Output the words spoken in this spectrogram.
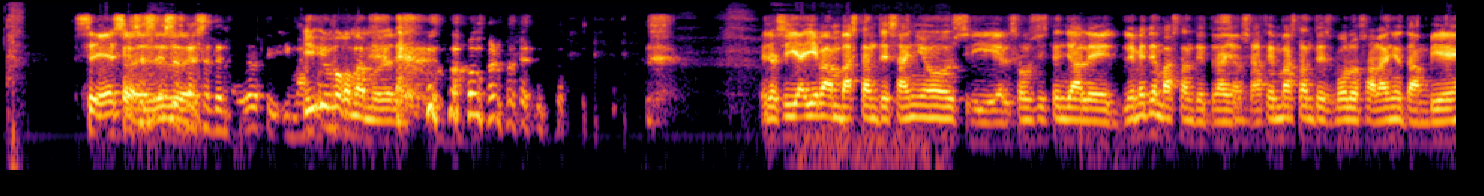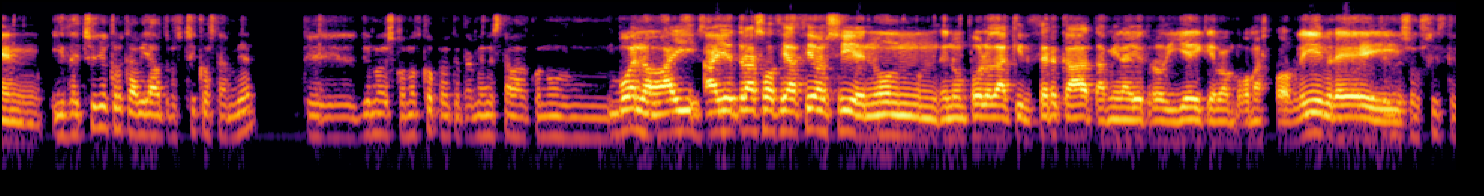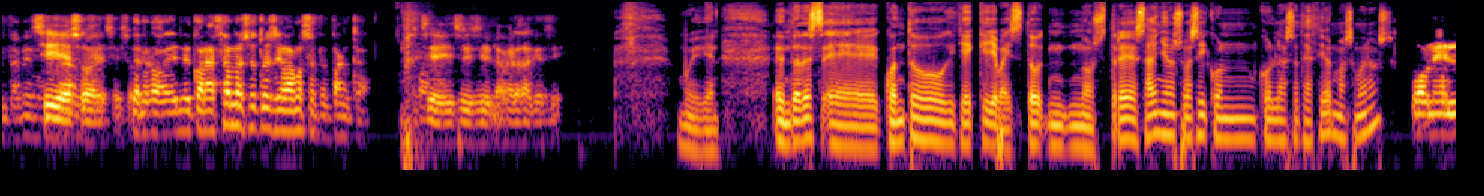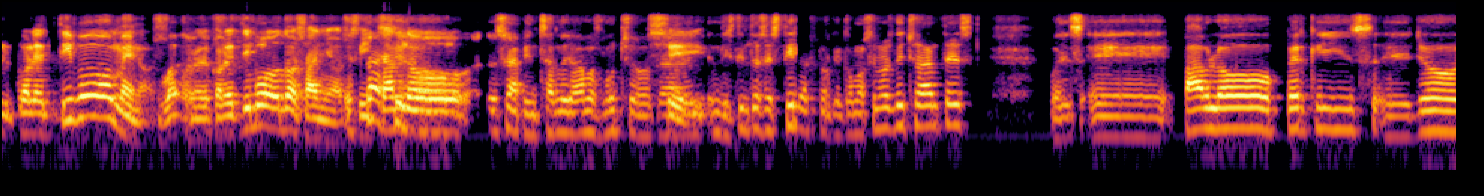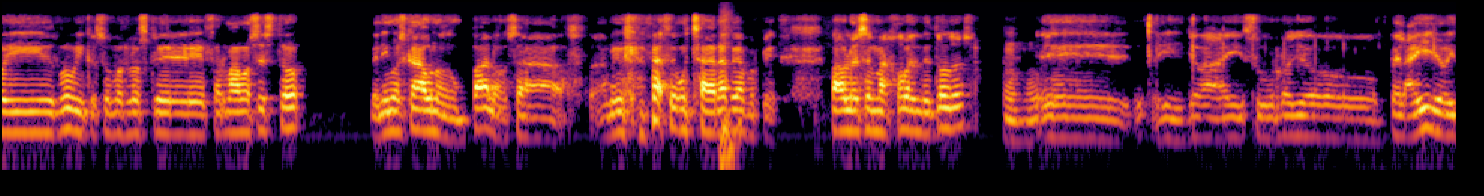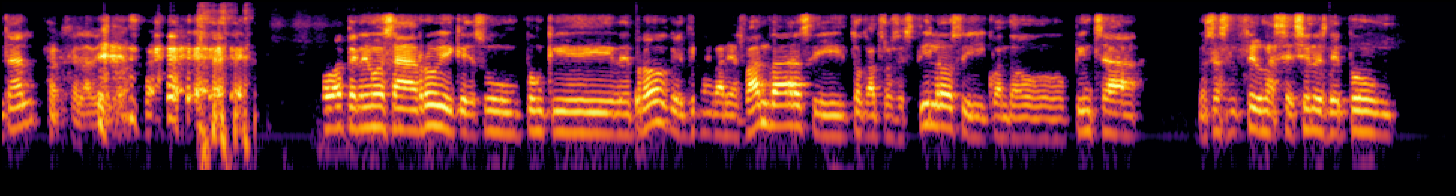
Sí, eso Ese es, es, eso es del es. 72 y, más. Y, y un poco más moderno. Pero sí, ya llevan bastantes años y el sound system ya le, le meten bastante tralla. O sea, hacen bastantes bolos al año también. Y de hecho yo creo que había otros chicos también, que yo no les conozco, pero que también estaban con un... Bueno, hay, Sí, sí. hay otra asociación, sí, en un, en un pueblo de aquí cerca también hay otro DJ que va un poco más por libre y... System también, Sí, claro. eso es, eso Pero en el corazón nosotros llevamos a Tatanka. Sí, sí, sí, la verdad que sí. Muy bien. Entonces, eh, ¿cuánto que lleváis? ¿Unos tres años o así con, con la asociación, más o menos? Con el colectivo menos, Bueno, con el colectivo dos años, pinchando... sido- o sea, pinchando llevamos mucho, o sea, Sí. en, en distintos estilos, porque como os hemos dicho antes, pues eh, Pablo, Perkins, eh, yo y Ruby, que somos los que formamos esto, venimos cada uno de un palo. O sea, a mí me hace mucha gracia porque Pablo es el más joven de todos eh, y lleva ahí su rollo peladillo y tal. Luego tenemos a Ruby, que es un punky de pro, que tiene varias bandas y toca otros estilos y cuando pincha nos hace unas sesiones de punk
